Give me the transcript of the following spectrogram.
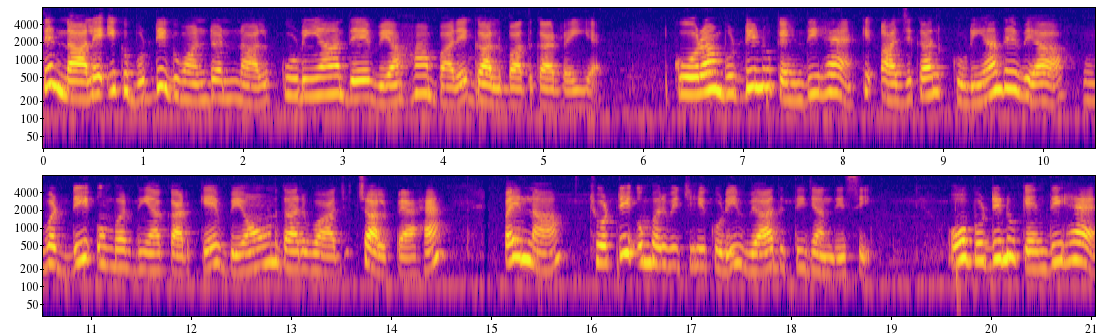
ਤੇ ਨਾਲੇ ਇੱਕ ਬੁੱਢੀ ਗਵਾਂਢਣ ਨਾਲ ਕੁੜੀਆਂ ਦੇ ਵਿਆਹਾਂ ਬਾਰੇ ਗੱਲਬਾਤ ਕਰ ਰਹੀ ਹੈ। ਕੋਰਾਂ ਬੁੱਢੀ ਨੂੰ ਕਹਿੰਦੀ ਹੈ ਕਿ ਅੱਜ ਕੱਲ ਕੁੜੀਆਂ ਦੇ ਵਿਆਹ ਵੱਡੀ ਉਮਰ ਦੀਆਂ ਕਰਕੇ ਵਿਆਹਣ ਦਾ ਰਿਵਾਜ ਚੱਲ ਪਿਆ ਹੈ। ਪਹਿਲਾਂ ਛੋਟੀ ਉਮਰ ਵਿੱਚ ਹੀ ਕੁੜੀ ਵਿਆਹ ਦਿੱਤੀ ਜਾਂਦੀ ਸੀ। ਉਹ ਬੁੱਢੀ ਨੂੰ ਕਹਿੰਦੀ ਹੈ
